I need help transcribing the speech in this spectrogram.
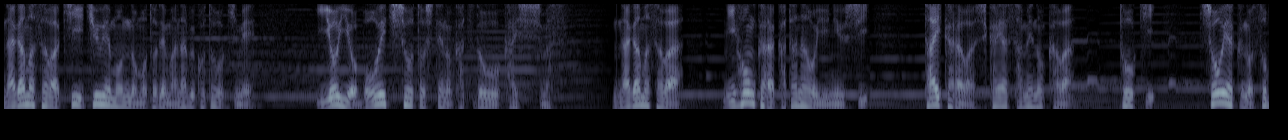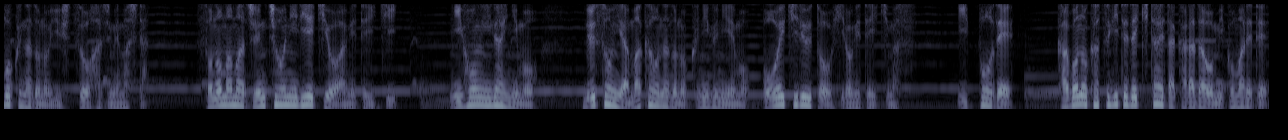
長政は紀伊久右衛門の下で学ぶことを決めいよいよ貿易商としての活動を開始します。長政は日本から刀を輸入しタイからは鹿やサメの皮陶器生薬の素朴などの輸出を始めました。そのまま順調に利益を上げていき日本以外にもルソンやマカオなどの国々へも貿易ルートを広げていきます。一方で籠の担ぎ手で鍛えた体を見込まれて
